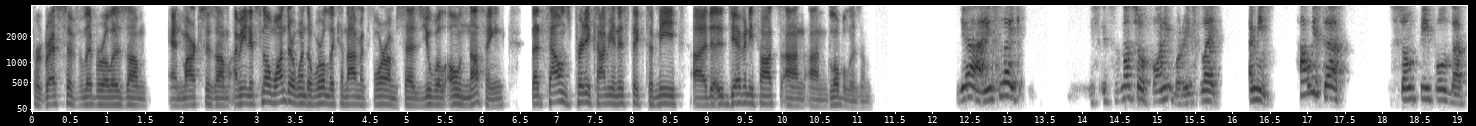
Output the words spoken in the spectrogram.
progressive liberalism and Marxism. I mean, it's no wonder when the World Economic Forum says you will own nothing. That sounds pretty communistic to me. Uh, do, do you have any thoughts on on globalism? Yeah and it's like it's, it's not so funny but it's like i mean how is that some people that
